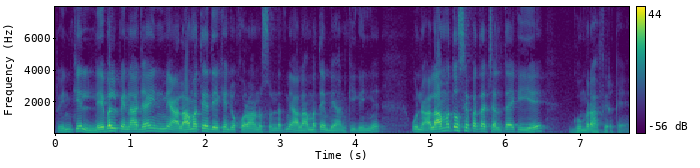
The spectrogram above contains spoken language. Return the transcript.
تو ان کے لیبل پہ نہ جائیں ان میں علامتیں دیکھیں جو قرآن و سنت میں علامتیں بیان کی گئی ہیں ان علامتوں سے پتہ چلتا ہے کہ یہ گمراہ فرقے ہیں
